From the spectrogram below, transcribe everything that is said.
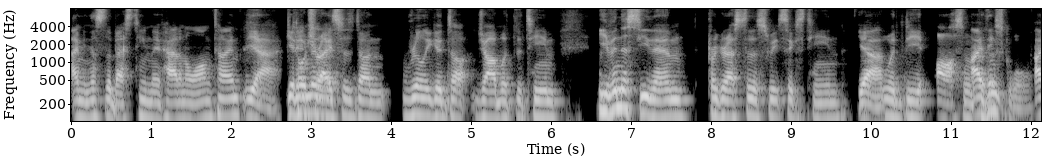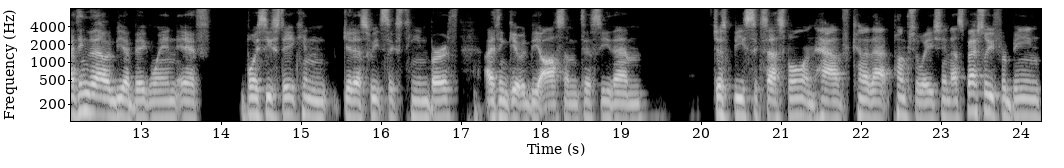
I mean, this is the best team they've had in a long time. Yeah. Get Coach Rice has done really good to- job with the team. Even to see them progress to the Sweet 16 Yeah. would be awesome for I the think- school. I think that would be a big win if Boise State can get a Sweet 16 berth, I think it would be awesome to see them just be successful and have kind of that punctuation, especially for being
